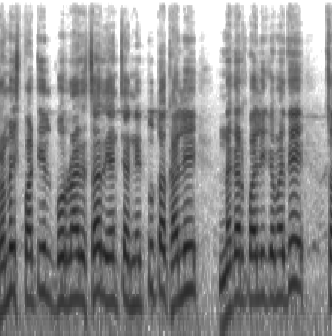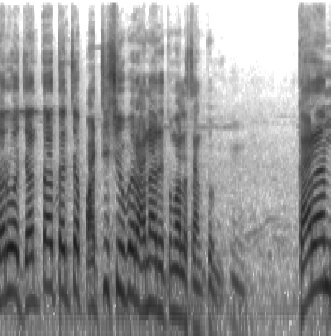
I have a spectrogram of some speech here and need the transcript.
रमेश पाटील बोरणारे सर यांच्या नेतृत्वाखाली नगरपालिकेमध्ये सर्व जनता त्यांच्या पाठीशी उभे राहणार आहे तुम्हाला सांगतो मी. कारण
